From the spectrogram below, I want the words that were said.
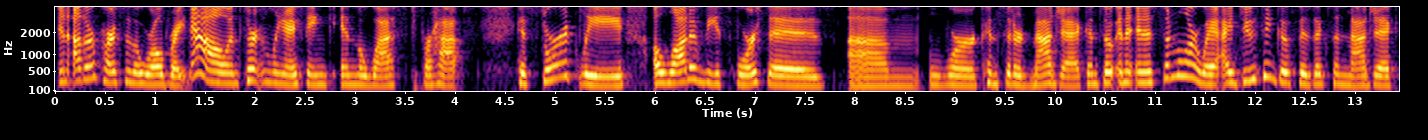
in other parts of the world right now, and certainly I think in the West, perhaps historically, a lot of these forces um, were considered magic. And so, in a, in a similar way, I do think of physics and magic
